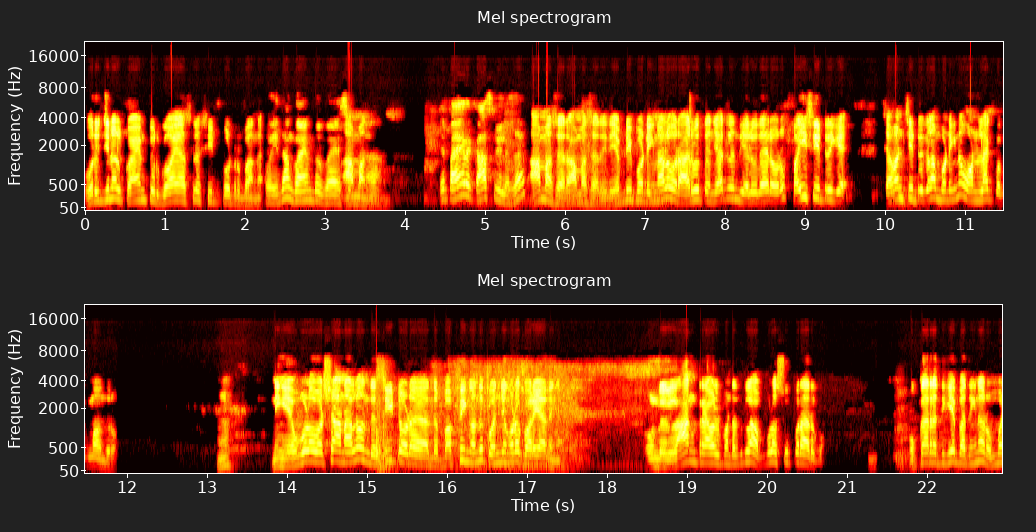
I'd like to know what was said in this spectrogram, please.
ஒரிஜினல் கோயம்புத்தூர் கோயாஸ்ல சீட் போட்டிருப்பாங்க. ஓ இதான் கோயம்புத்தூர் கோயஸ் ஆமாங்க. இது பயங்கர காஸ்ட்லி இல்ல சார்? ஆமா சார் ஆமா சார். இது எப்படி போட்டீங்கனாலும் ஒரு அறுபத்தஞ்சாயிரத்துல இருந்து எழுபதாயிரம் வரும். ஃபைவ் சீட்டருக்கே செவன் சீட்டருக்குலாம் போட்டீங்கன்னா ஒன் லேக் பக்கமா வந்துடும் நீங்க எவ்வளவு வருஷம் ஆனாலும் இந்த சீட்டோட அந்த பஃபிங் வந்து கொஞ்சம் கூட குறையாதுங்க. உங்களுக்கு லாங் டிராவல் பண்றதுக்குலாம் அவ்வளவு சூப்பரா இருக்கும். உட்கார்றதுக்கே பாத்தீங்கன்னா ரொம்ப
